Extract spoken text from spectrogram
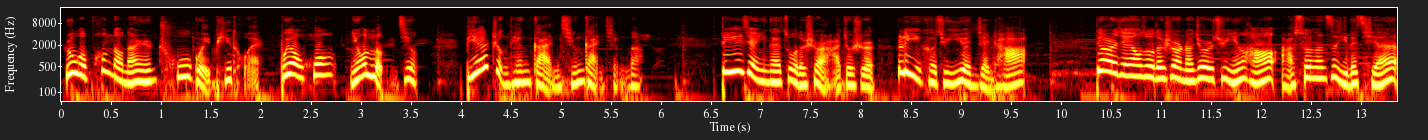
如果碰到男人出轨劈腿，不要慌，你要冷静，别整天感情感情的。第一件应该做的事儿啊，就是立刻去医院检查。第二件要做的事儿呢，就是去银行啊，算算自己的钱，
